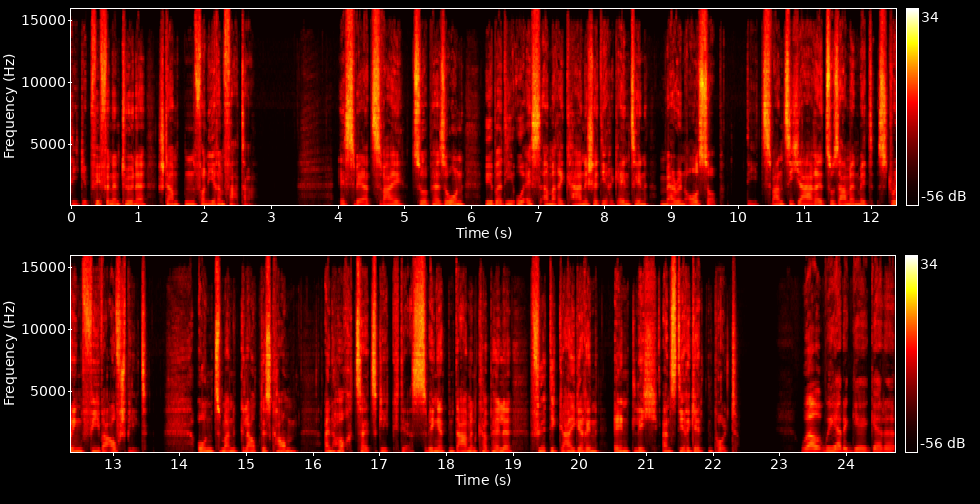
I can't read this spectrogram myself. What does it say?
Die gepfiffenen Töne stammten von ihrem Vater. SWR 2 zur Person über die US-amerikanische Dirigentin Marin Alsop, die 20 Jahre zusammen mit String Fever aufspielt. Und man glaubt es kaum, ein Hochzeitsgig der swingenden Damenkapelle führt die Geigerin endlich ans Dirigentenpult. Well, we had a gig at a,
